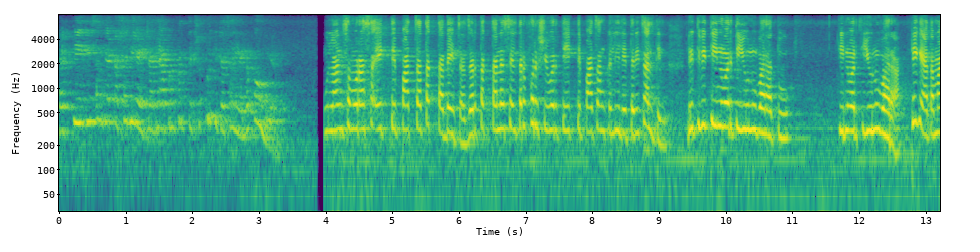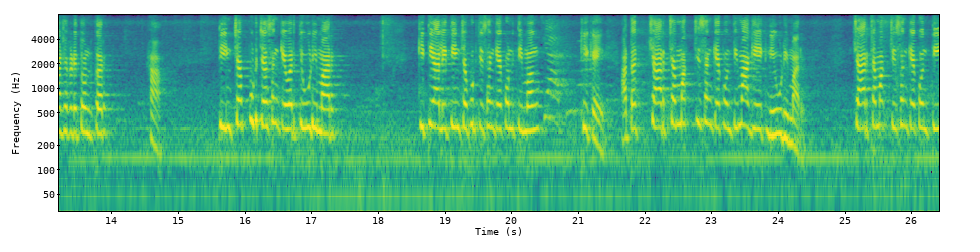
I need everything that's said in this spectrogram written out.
तिन्ही संख्या कशा लिहायच्या हे आपण प्रत्यक्ष कृतीच्या सहाय्याने पाहूया. मुलांसमोर असा एक ते पाचचा तक्ता द्यायचा. जर तक्ता नसेल तर फरशीवरती एक ते पाच अंक लिहिले तरी चालतील. रित्वी तीन वरती येऊन उभा राहा तू. तीन वरती येऊन उभा राहा. ठीक आहे आता माझ्याकडे तोंड कर. हा. तीनच्या पुढच्या संख्येवरती उडी मार. किती आले? तीनच्या पुढची संख्या कोणती मग? ठीक आहे. आता चारच्या मागची संख्या कोणती? मागे एक नाही उडी मार. चारच्या मागची संख्या कोणती?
